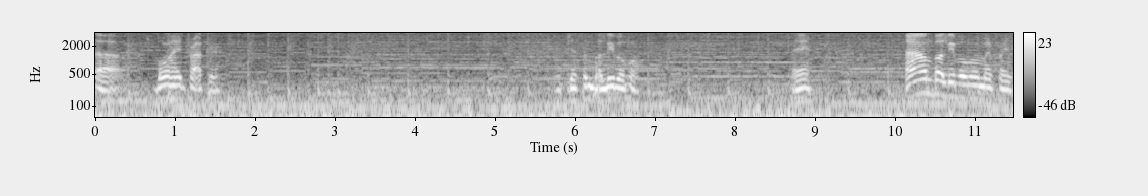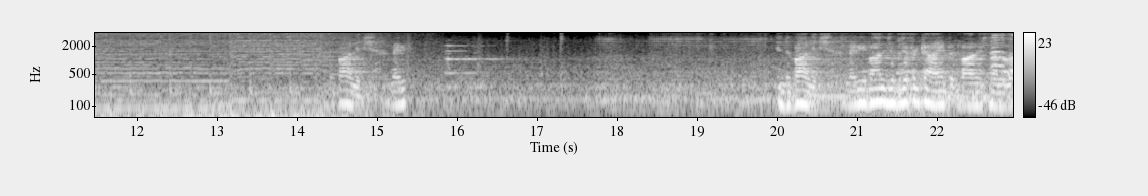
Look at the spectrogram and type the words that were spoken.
uh Bonehead Trucker. It's just unbelievable. Eh? Unbelievable, my friends. bondage, maybe. Into bondage. Maybe bondage of a different kind, but bondage nonetheless.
